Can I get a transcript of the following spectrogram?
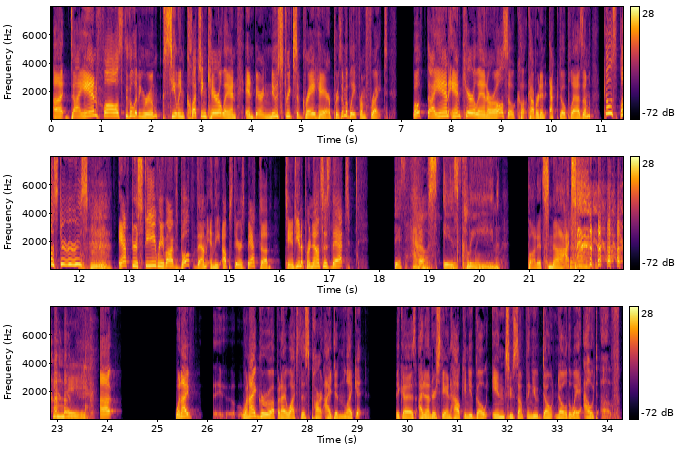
Uh, Diane falls through the living room, ceiling clutching Carol Ann and bearing new streaks of gray hair, presumably from fright. Both Diane and Carol Ann are also co- covered in ectoplasm. Ghostbusters! After Steve revives both of them in the upstairs bathtub, Tangina pronounces that this house is clean, but it's not. Nay. Uh, when I when I grew up and I watched this part, I didn't like it because I didn't understand how can you go into something you don't know the way out of.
